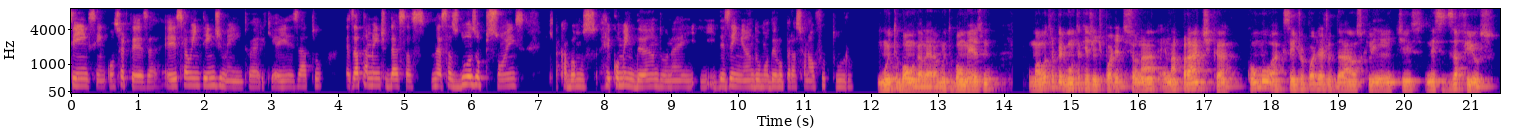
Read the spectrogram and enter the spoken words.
Sim, sim, com certeza. Esse é o entendimento, Eric. É exato, exatamente dessas, nessas duas opções que acabamos recomendando né, e, e desenhando o modelo operacional futuro. Muito bom, galera, muito bom mesmo. Uma outra pergunta que a gente pode adicionar é, na prática, como a Accenture pode ajudar os clientes nesses desafios.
